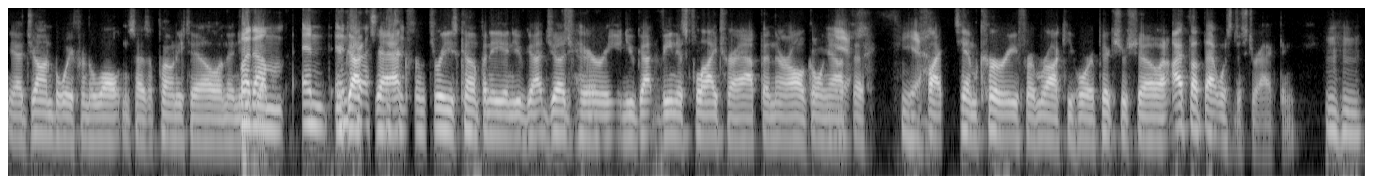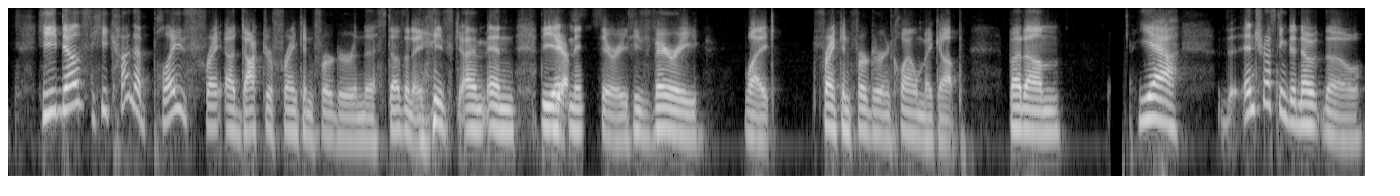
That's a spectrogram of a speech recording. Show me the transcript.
yeah, John Boy from the Waltons has a ponytail, and then you've But got, um, and you've got Jack from Three's Company, and you've got Judge Harry, and you've got Venus Flytrap, and they're all going out Yeah. to Yeah. fight Tim Curry from Rocky Horror Picture Show, and I thought that was distracting. Hmm He does. He kind of plays Frank, uh, Doctor Frank-N-Furter in this, doesn't he? He's um, in the Yes. It series. He's very like Frank-N-Furter and clown makeup. But um, yeah. th- Interesting to note though,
